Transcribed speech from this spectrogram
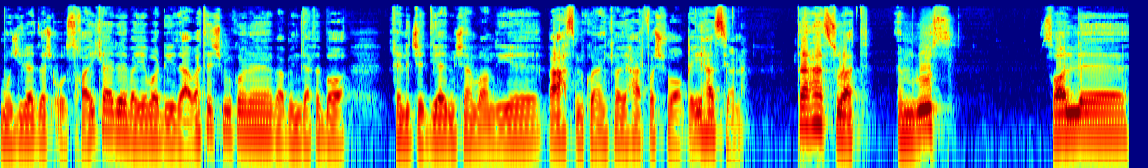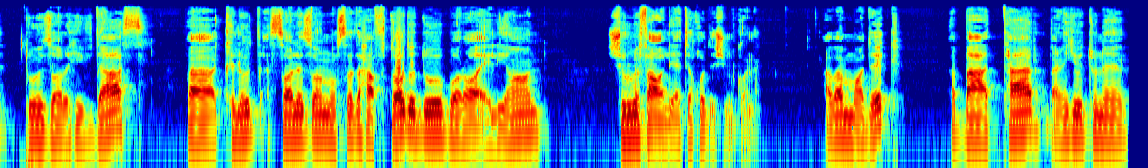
مدیر ازش عذرخواهی کرده و یه بار دیگه دعوتش می‌کنه و این دفعه با خیلی جدیت میشن با هم دیگه بحث می‌کنن که آیا حرفاش واقعی هست یا نه. در هر صورت امروز سال 2017 است و کلود از سال 1972 با رائلیان شروع به فعالیت خودش می‌کنه. اول مادک و بعدتر برای اینکه بتونه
